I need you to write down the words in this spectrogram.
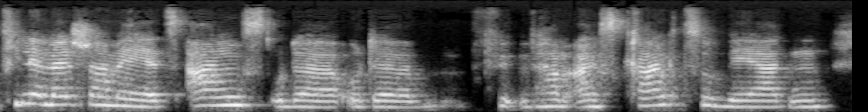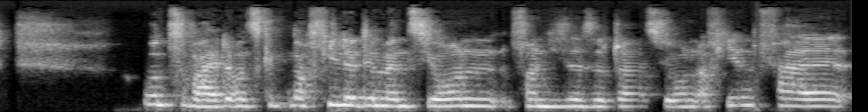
viele Menschen haben ja jetzt Angst oder, oder haben Angst, krank zu werden und so weiter. Und es gibt noch viele Dimensionen von dieser Situation. Auf jeden Fall,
